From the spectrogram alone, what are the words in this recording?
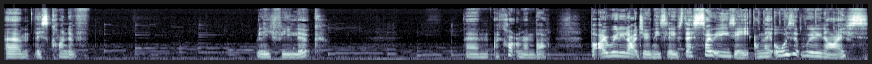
Um, this kind of leafy look. Um, I can't remember. But I really like doing these leaves. They're so easy and they always look really nice.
